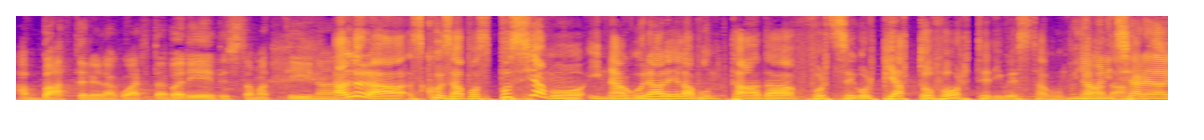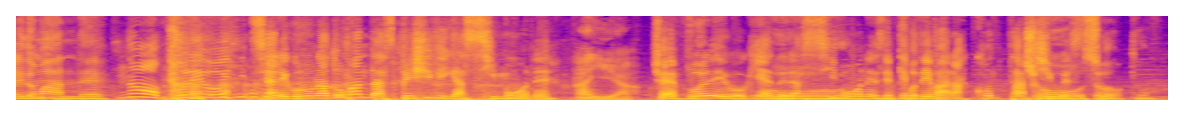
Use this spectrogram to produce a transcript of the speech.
abbattere la quarta parete stamattina. Eh. Allora, scusa, pos- possiamo inaugurare la puntata forse col piatto forte di questa puntata? Vogliamo iniziare dalle domande? No, volevo iniziare con una domanda specifica a Simone. Aia. Cioè, volevo chiedere oh, a Simone se poteva raccontarci questo. Sotto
